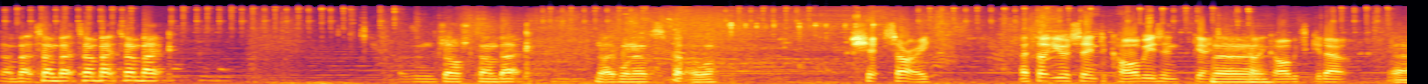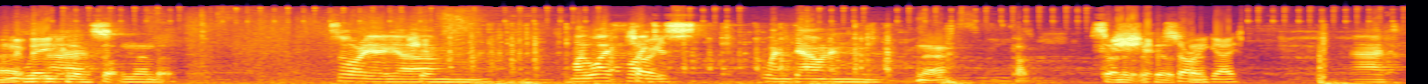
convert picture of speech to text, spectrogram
Turn back, turn back, turn back, turn back. As in Josh, turn back. Not everyone else. But oh well. Shit, sorry. I thought you were saying to Corby's and getting No. telling Corby to get out. Uh, I'm in we base. could have got them but Sorry, I, um, my Wi-Fi Sorry. just went down and nah. Fuck. Son of a Shit, kill, sorry fine. guys. uh,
